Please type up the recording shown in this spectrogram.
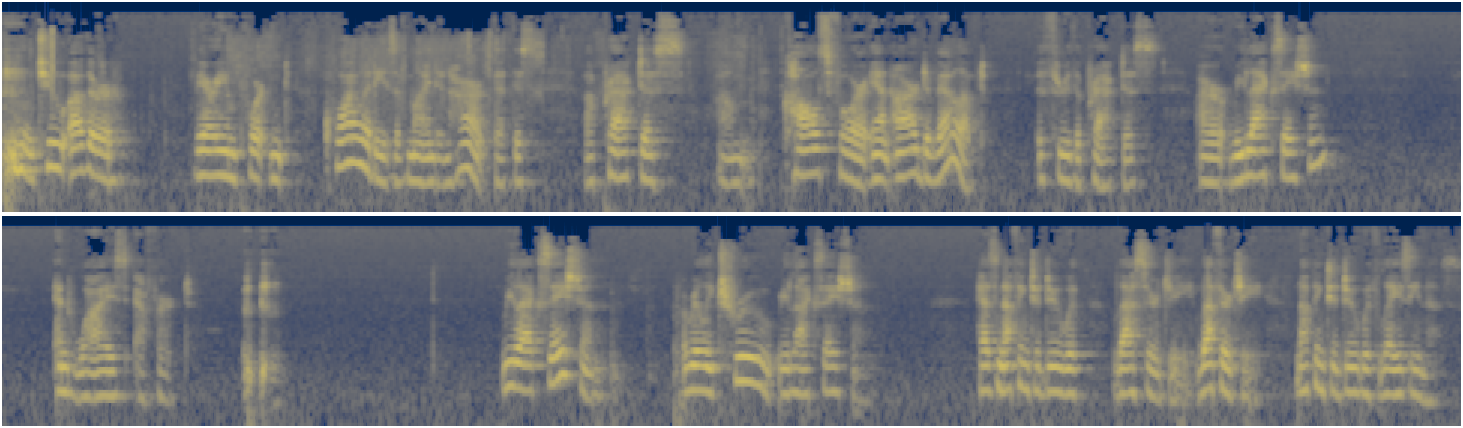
Two other very important qualities of mind and heart that this uh, practice um, calls for and are developed through the practice are relaxation and wise effort. relaxation, a really true relaxation, has nothing to do with lethargy, lethargy, nothing to do with laziness.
